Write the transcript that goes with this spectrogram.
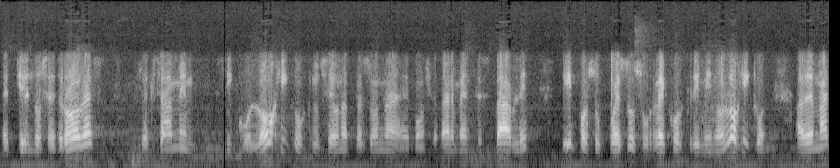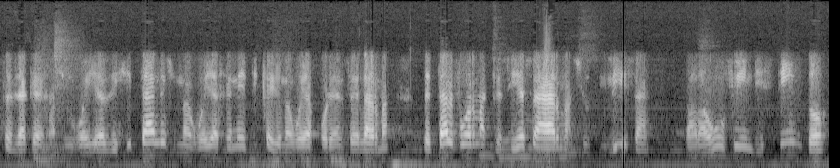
metiéndose drogas, su examen psicológico, que sea una persona emocionalmente estable, y por supuesto su récord criminológico. Además tendría que dejar sus huellas digitales, una huella genética y una huella forense del arma, de tal forma que si esa arma se utiliza para un fin distinto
